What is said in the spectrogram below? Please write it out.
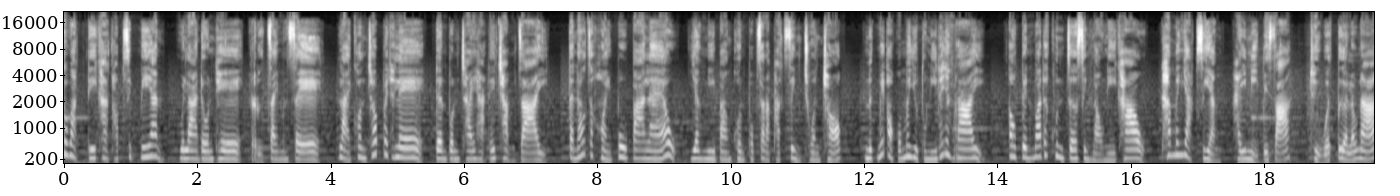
สวัสดีค่ะท็อปสิบเบียน เวลาโดนเท หรือใจมันเซ หลายคนชอบไปทะเล เดินบนชายหาดให้ฉ่ำใจ แต่นอกจากหอยปูปลาแล้ว ยังมีบางคนพบสารพัดสิ่งชวนช็อก นึกไม่ออกว่ามาอยู่ตรงนี้ได้อย่างไร เอาเป็นว่าถ้าคุณเจอสิ่งเหล่านี้เข้า ถ้าไม่อยากเสี่ยง ให้หนีไปซะ ถือว่าเตือนแล้วนะ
